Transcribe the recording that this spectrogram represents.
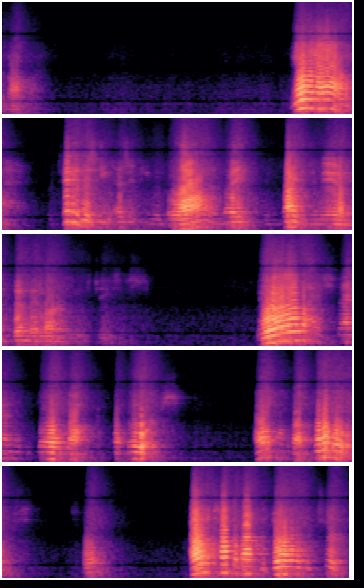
to knock on it. He went on, pretended as, he, as if he would go on, and they invited him in, and then they learned he was Jesus. Behold, I stand at the door and knock. What doors? I want to talk about four doors this morning. I want to talk about the door of the church,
